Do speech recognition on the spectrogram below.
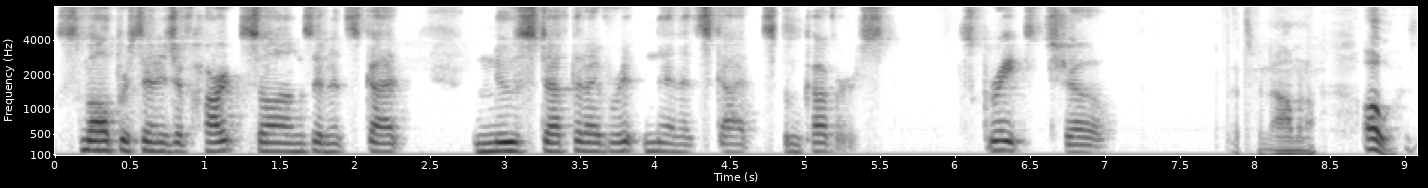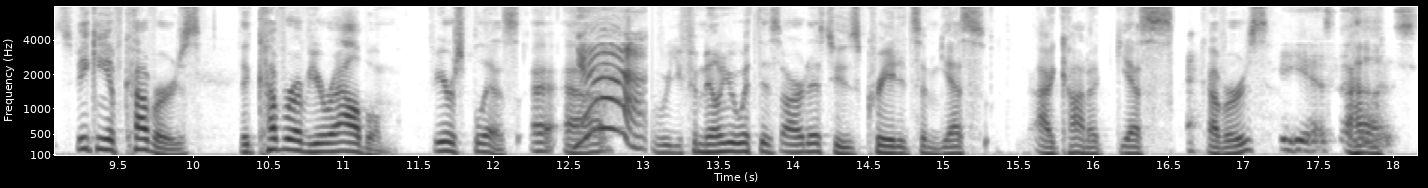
small percentage of heart songs, and it's got new stuff that I've written, and it's got some covers. It's a great show. That's phenomenal. Oh, speaking of covers, the cover of your album, Fierce Bliss. Uh, uh, Yeah. Were you familiar with this artist who's created some Yes iconic Yes covers? Yes, I Uh, was.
